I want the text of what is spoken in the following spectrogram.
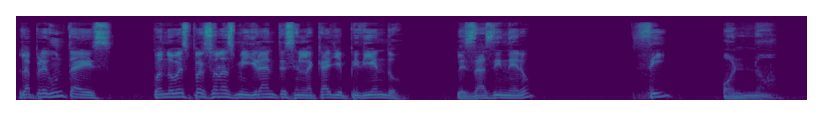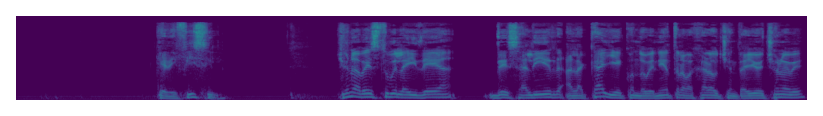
La pregunta es, cuando ves personas migrantes en la calle pidiendo, ¿les das dinero? ¿Sí o no? Qué difícil. Yo una vez tuve la idea de salir a la calle cuando venía a trabajar a 889.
